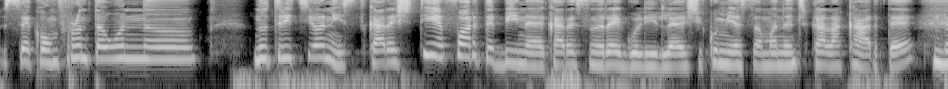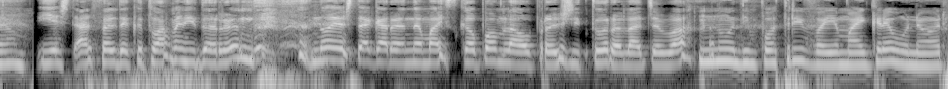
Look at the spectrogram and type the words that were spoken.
se confruntă un uh, nutriționist care știe foarte bine care sunt regulile și cum e să mănânci ca la carte. Da. Ești altfel decât oamenii de rând. Noi ăștia care ne mai scăpăm la o prăjitură, la ceva. Nu, din potrivă, e mai greu uneori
